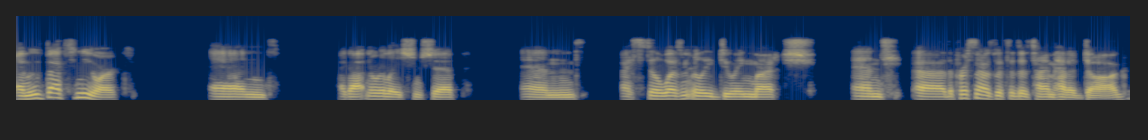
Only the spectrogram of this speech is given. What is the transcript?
I moved back to New York and I got in a relationship and I still wasn't really doing much. And uh, the person I was with at the time had a dog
